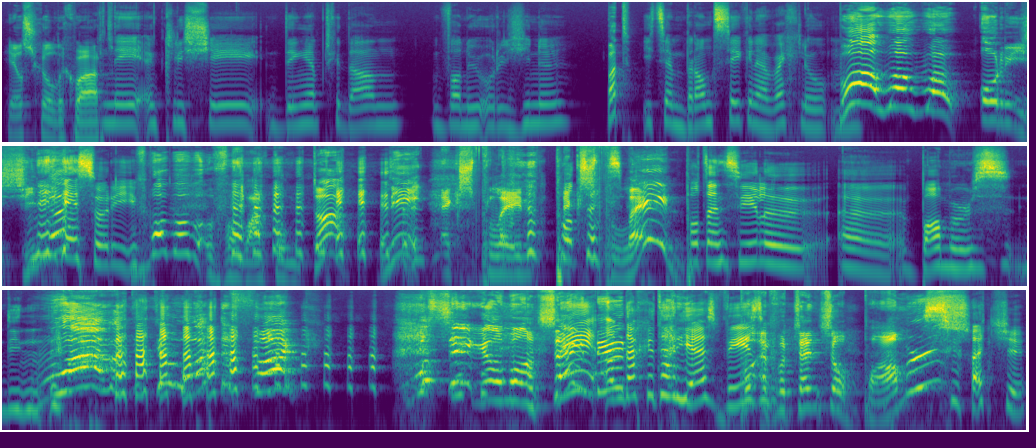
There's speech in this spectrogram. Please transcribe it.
Heel schuldig waard. nee, een cliché ding hebt gedaan van je origine. Wat? Iets in brand steken en weglopen. Wow, wow, wow. Origine? Nee, sorry. Wow, wow, wow. Van waar komt dat? Nee, explain. Explain. Potentiële eh, bombers die... Wow, what the, fuck? Wat zeg je allemaal zeggen, Nee, omdat je daar juist bezig... a potential bombers? Schatje,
